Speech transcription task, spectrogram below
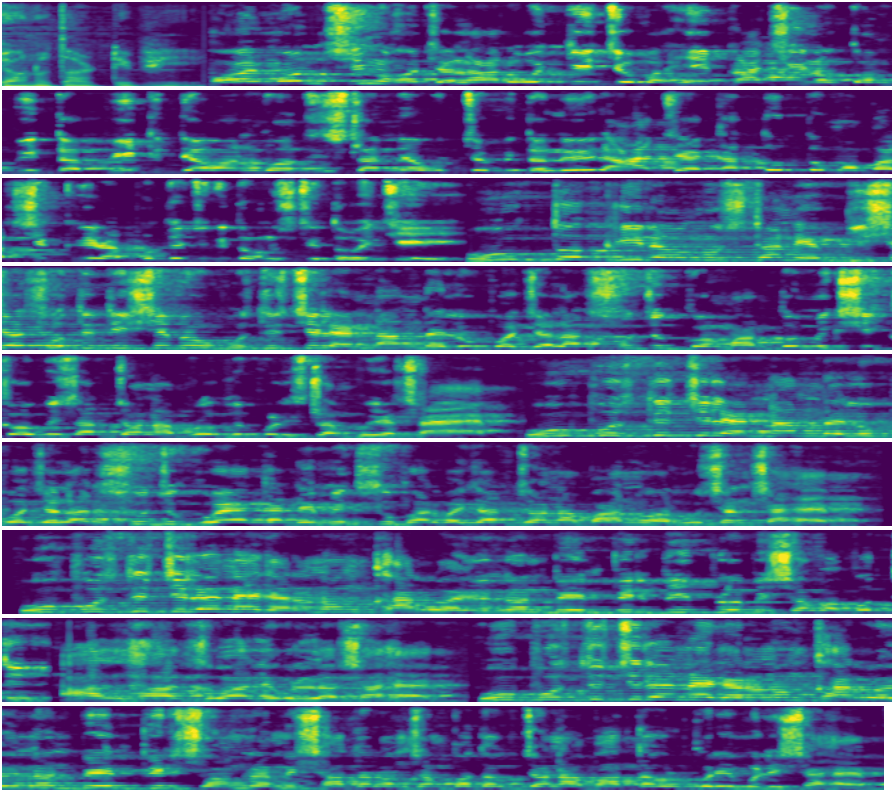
জনতার টিভি। ময়মনসিংহ জেলার ঐতিহ্যবাহী প্রাচীনতম বিদ্যাপীঠ দেওয়ানগঞ্জ ইসলামিয়া উচ্চ বিদ্যালয়ের আজ একাত্তরতম বার্ষিক ক্রীড়া প্রতিযোগিতা অনুষ্ঠিত হয়েছে। উক্ত ক্রীড়া অনুষ্ঠানে বিশেষ অতিথি হিসেবে উপস্থিত ছিলেন নান্দাইল উপজেলার সুযোগ্য মাধ্যমিক শিক্ষা অফিসার জনাব রফিকুল ইসলাম ভুইয়া সাহেব। উপস্থিত ছিলেন নান্দাইল উপজেলার সুযোগ্য একাডেমিক সুপারভাইজার জনাব আনোয়ার হোসেন সাহেব। উপস্থিত ছিলেন এগারো নং খারোয়া ইউনিয়ন বিএনপির বিপ্লবী সভাপতি আলহাজ ওয়ালিউল্লাহ সাহেব। উপস্থিত ছিলেন এগারো নং খারোয়া ইউনিয়ন বিএনপির সংগ্রামী সাধারণ সম্পাদক জনা বাতাউল করিমুলি সাহেব।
